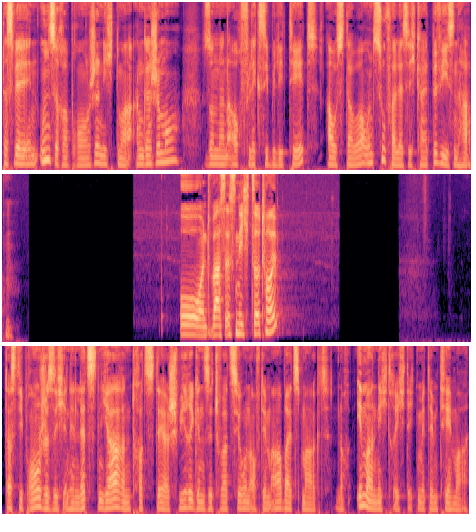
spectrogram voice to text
dass wir in unserer Branche nicht nur Engagement, sondern auch Flexibilität, Ausdauer und Zuverlässigkeit bewiesen haben. Und was ist nicht so toll? Dass die Branche sich in den letzten Jahren trotz der schwierigen Situation auf dem Arbeitsmarkt noch immer nicht richtig mit dem Thema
